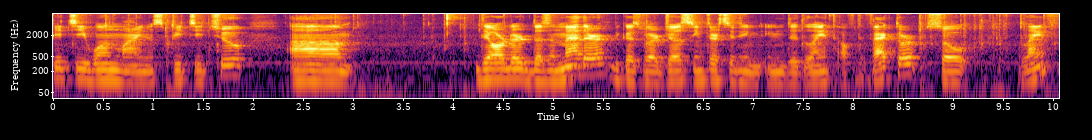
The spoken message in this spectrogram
pt1 minus pt2 um, the order doesn't matter because we're just interested in, in the length of the vector. So length.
